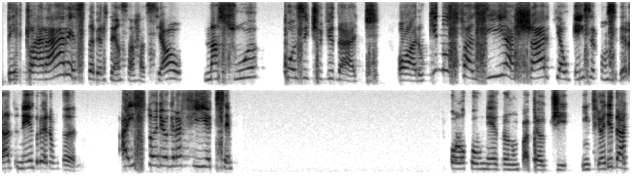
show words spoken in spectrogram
declarar esta pertença racial na sua positividade. Ora, o que nos fazia achar que alguém ser considerado negro era um dano? A historiografia, que sempre colocou o negro num papel de inferioridade,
